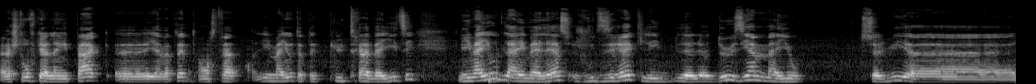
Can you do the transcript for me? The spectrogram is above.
Euh, je trouve que l'impact, euh, il y avait peut-être. Les maillots étaient peut-être plus travaillés. les maillots de la MLS, je vous dirais que le, deuxième maillot, celui euh,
